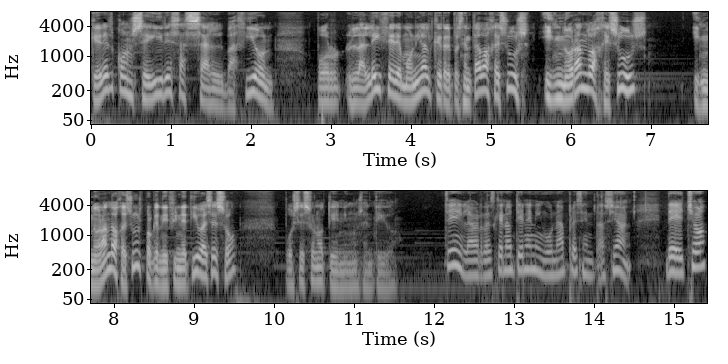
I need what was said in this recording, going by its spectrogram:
querer conseguir esa salvación por la ley ceremonial que representaba a Jesús, ignorando a Jesús, ignorando a Jesús, porque en definitiva es eso, pues eso no tiene ningún sentido. Sí, la verdad es que no tiene ninguna presentación. De hecho,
